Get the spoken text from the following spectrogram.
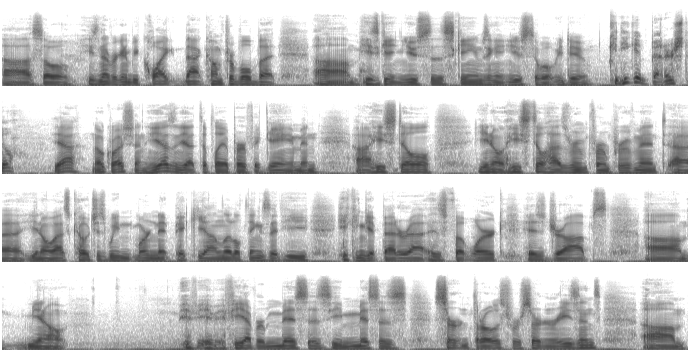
Uh, so he's never going to be quite that comfortable, but um, he's getting used to the schemes and getting used to what we do. Can he get better still? Yeah, no question. He hasn't yet to play a perfect game, and uh, he's still, you know, he still has room for improvement. Uh, you know, as coaches, we we're nitpicky on little things that he he can get better at. His footwork, his drops. Um, you know, if, if, if, he ever misses, he misses certain throws for certain reasons. Um,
